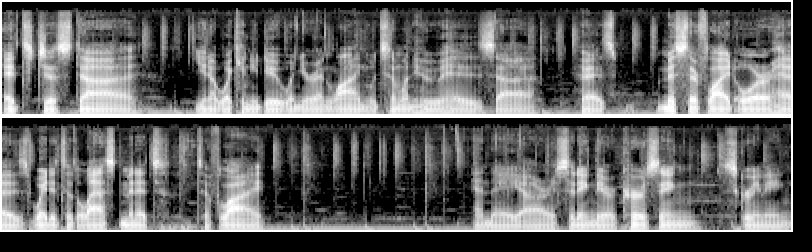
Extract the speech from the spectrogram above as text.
it's just uh, you know what can you do when you're in line with someone who has uh, who has missed their flight or has waited to the last minute to fly and they are sitting there cursing screaming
